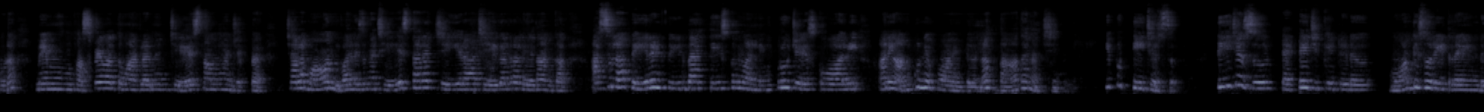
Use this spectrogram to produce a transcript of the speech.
కూడా మేము ఫస్ట్ పే వాళ్ళతో మాట్లాడి మేము చేస్తాము అని చెప్పారు. చాలా బాగుంది. వాళ్ళు నిజంగా చేస్తారా చేయరా చేయగలరా లేదా అని కాదు. అసలు పేరెంట్ ఫీడ్బ్యాక్ తీసుకుని వాళ్ళని ఇంప్రూవ్ చేసుకోవాలి అని అనుకునే పాయింట్ నాకు బాగా నచ్చింది. ఇప్పుడు teachers teachers TET educated Montessori trained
